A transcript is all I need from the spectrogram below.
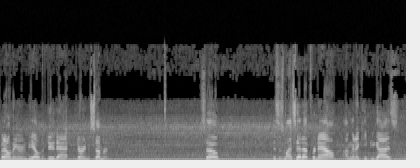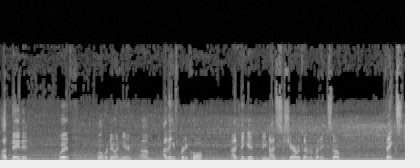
but I don't think I'm gonna be able to do that during the summer. So this is my setup for now. I'm gonna keep you guys updated with what we're doing here. Um, I think it's pretty cool. I think it'd be nice to share with everybody. So thanks.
